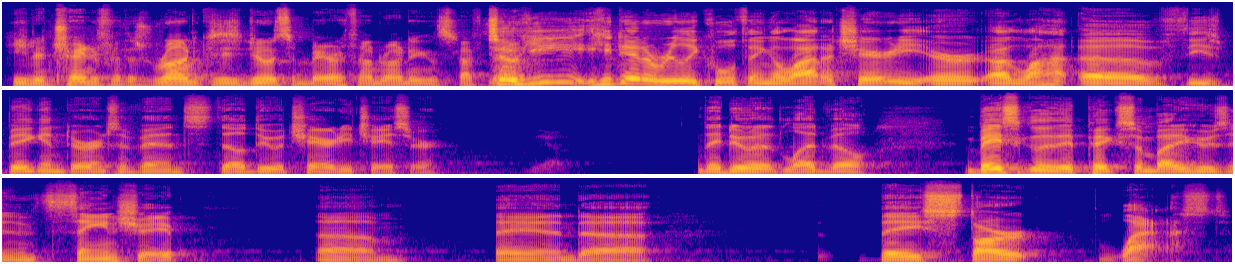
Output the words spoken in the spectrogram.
he's been training for this run because he's doing some marathon running and stuff. So now. he he did a really cool thing. A lot of charity or a lot of these big endurance events, they'll do a charity chaser. Yeah. They do it at Leadville. Basically, they pick somebody who's in insane shape, um, and uh, they start last.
